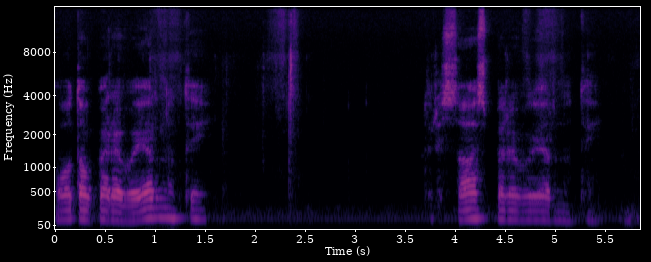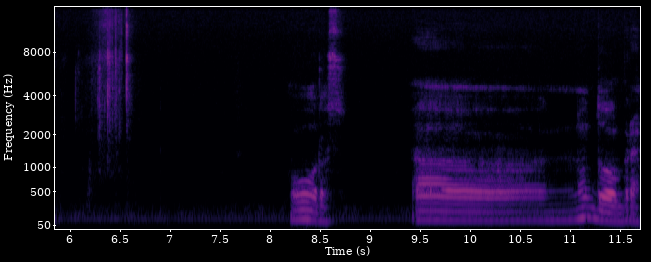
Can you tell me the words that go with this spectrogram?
Отов перевернутий. Трісас перевернутий. Урус. Е, ну, добре.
